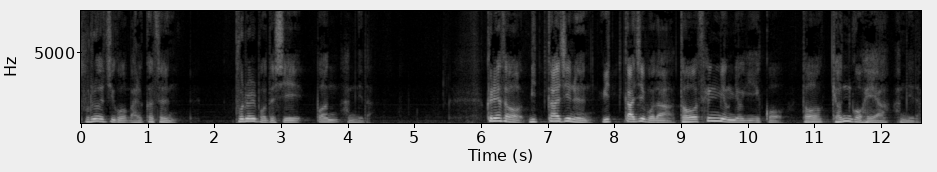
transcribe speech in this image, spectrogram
부러지고 말 것은 불을 보듯이 뻔합니다. 그래서 밑가지는 윗가지보다 더 생명력이 있고 더 견고해야 합니다.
